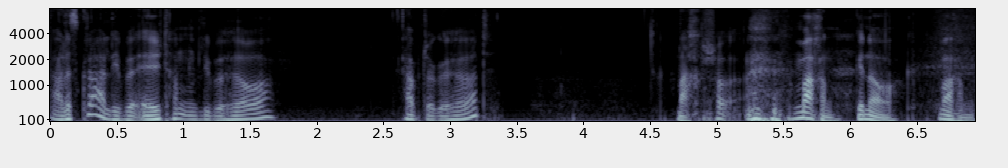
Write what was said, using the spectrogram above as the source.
Alles klar, liebe Eltern und liebe Hörer. Habt ihr gehört? Machen. Schau machen, genau, machen.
